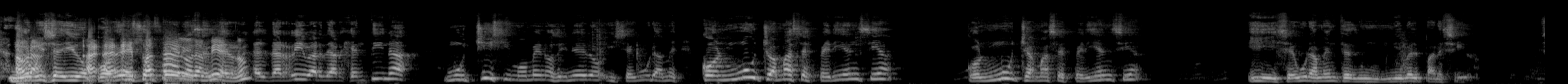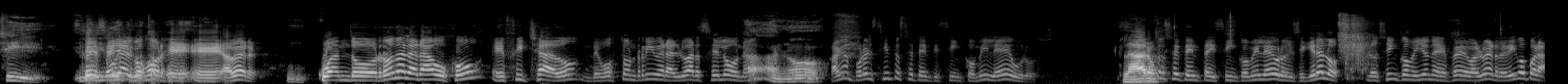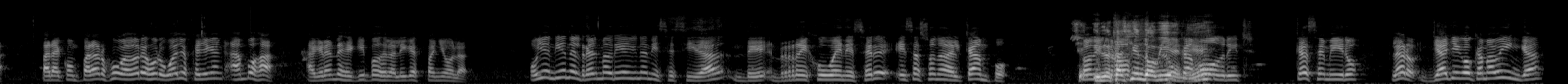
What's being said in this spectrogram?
No hubiese ido por eso, también, ¿no? el de River de Argentina muchísimo menos dinero y seguramente con mucha más experiencia, con mucha más experiencia y seguramente de un nivel parecido. Sí. hay algo, Jorge. Eh, a ver, mm. cuando Ronald Araujo es fichado de Boston River al Barcelona, ah, no. pagan por él 175 mil euros. Claro. 175 mil euros, ni siquiera los, los 5 millones de Fede Valverde. Digo para, para comparar jugadores uruguayos que llegan ambos a, a grandes equipos de la Liga Española. Hoy en día en el Real Madrid hay una necesidad de rejuvenecer esa zona del campo. y lo está haciendo bien. Luka ¿eh? Modric, Casemiro. Claro, ya llegó Camavinga.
